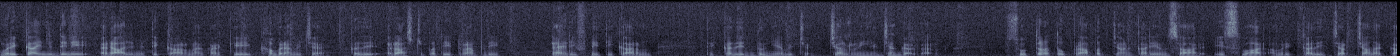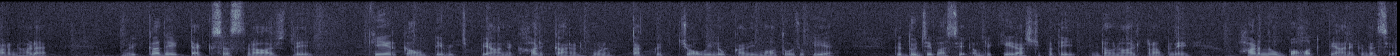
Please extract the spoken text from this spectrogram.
ਅਮਰੀਕਾ ਇਨ ਦਿਨੇ ਰਾਜਨੀਤਿਕ ਕਾਰਨਾਂ ਕਰਕੇ ਖਬਰਾਂ ਵਿੱਚ ਹੈ, ਕਦੇ ਰਾਸ਼ਟਰਪਤੀ ਟਰੰਪ ਦੀ ਟੈਰਿਫ ਨੀਤੀ ਕਾਰਨ ਤੇ ਕਦੇ ਦੁਨੀਆ ਵਿੱਚ ਚੱਲ ਰਹੀਆਂ ਜੰਗਾਂ ਕਾਰਨ। ਸੂਤਰਾਂ ਤੋਂ ਪ੍ਰਾਪਤ ਜਾਣਕਾਰੀ ਅਨੁਸਾਰ ਇਸ ਵਾਰ ਅਮਰੀਕਾ ਦੀ ਚਰਚਾ ਦਾ ਕਾਰਨ ਹੜ੍ਹ ਹੈ। ਅਮਰੀਕਾ ਦੇ ਟੈਕਸਸ ਰਾਜ ਦੇ ਕੇਅਰ ਕਾਉਂਟੀ ਵਿੱਚ ਭਿਆਨਕ ਹੜ੍ਹ ਕਾਰਨ ਹੁਣ ਤੱਕ 24 ਲੋਕਾਂ ਦੀ ਮੌਤ ਹੋ ਚੁੱਕੀ ਹੈ ਤੇ ਦੂਜੇ ਪਾਸੇ ਅਮਰੀਕੀ ਰਾਸ਼ਟਰਪਤੀ ਡੋਨਾਲਡ ਟਰੰਪ ਨੇ ਹੜ੍ਹ ਨੂੰ ਬਹੁਤ ਭਿਆਨਕ ਦੱਸਿਆ।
